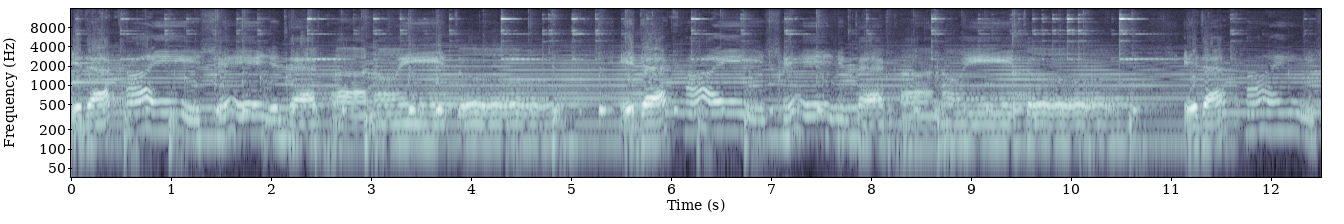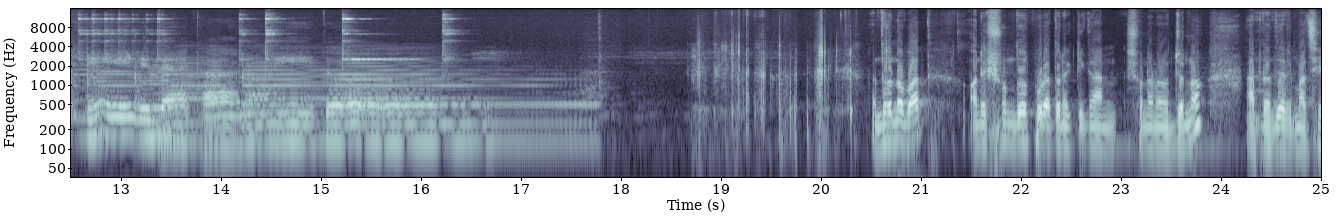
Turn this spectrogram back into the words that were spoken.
এ দেখাই শেষ, দেখা নয় তো। এ দেখাই শেষ, দেখা নয় তো। এ দেখাই শেষ, দেখা নয় তো। ধন্যবাদ। অনেক সুন্দর পুরাতন একটি গান শোনানোর জন্য, আপনাদের মাঝে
